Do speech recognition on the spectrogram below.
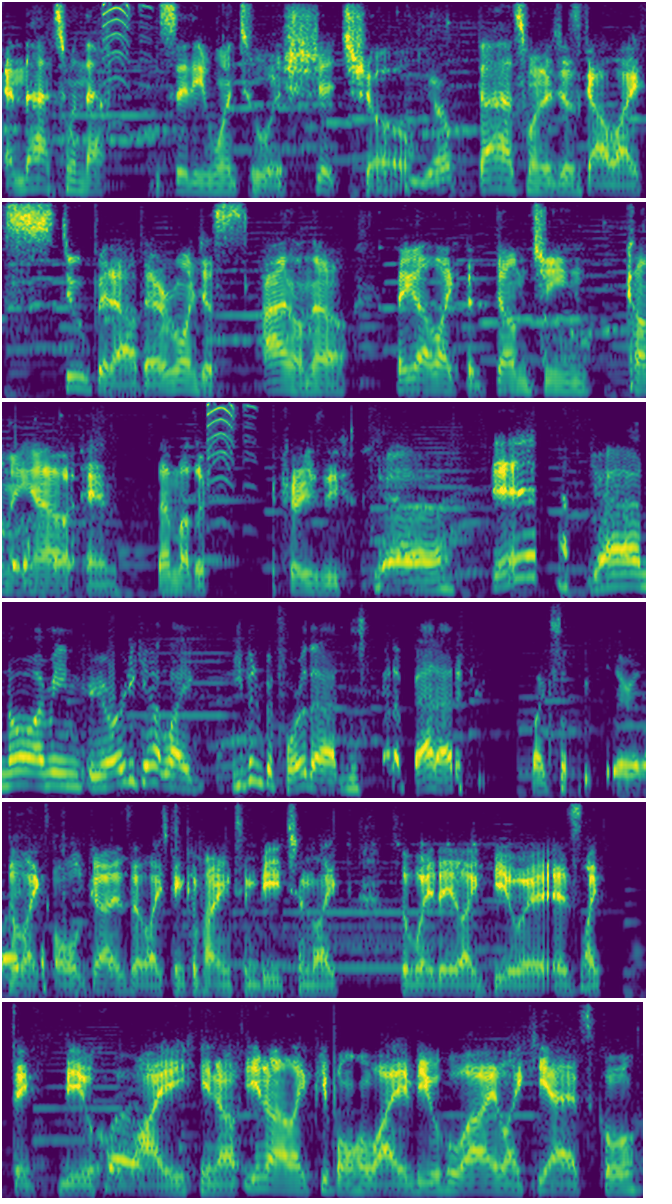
And that's when that city went to a shit show. Yep. That's when it just got like stupid out there. Everyone just, I don't know. They got like the dumb gene coming out, and that mother crazy. Yeah, Yeah. yeah. No, I mean you already get like even before that, it's kind of bad attitude. Like some people they're the like, like old guys that like think of Huntington Beach and like the way they like view it is like they view Hawaii. You know, you know like people in Hawaii view Hawaii like yeah, it's cool,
